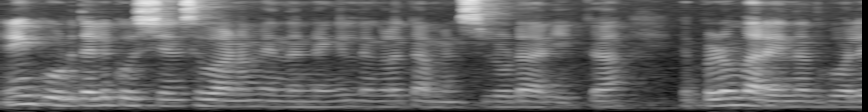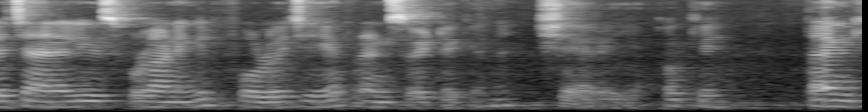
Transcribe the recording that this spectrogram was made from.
ഇനിയും കൂടുതൽ ക്വസ്റ്റ്യൻസ് വേണം എന്നുണ്ടെങ്കിൽ നിങ്ങൾ കമൻസിലൂടെ അറിയിക്കുക. എപ്പോഴും പറയുന്നത് പോലെ ചാനൽ യൂസ്ഫുൾ ആണെങ്കിൽ ഫോളോ ചെയ്യുക ഫ്രണ്ട്സുമായിട്ടൊക്കെ ഒന്ന് ഷെയർ ചെയ്യുക. ഓക്കെ താങ്ക്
